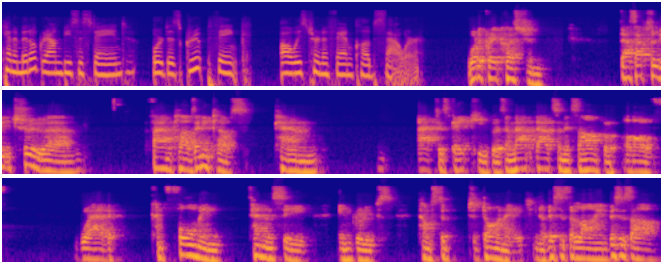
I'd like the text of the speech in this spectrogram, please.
Can a middle ground be sustained, or does groupthink always turn a fan club sour? What a great question. That's absolutely true. Um, fan clubs, any clubs can act as gatekeepers. And that, that's an example of where the conforming tendency in groups comes to, to dominate. You know, this is the line, this is our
